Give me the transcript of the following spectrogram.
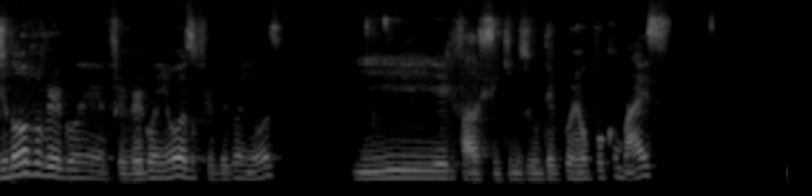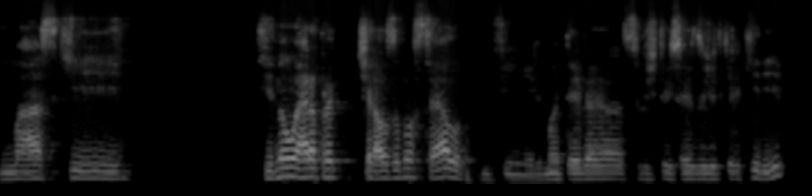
De novo, vergonha, foi vergonhoso, foi vergonhoso. E ele fala assim que no segundo tempo correu um pouco mais, mas que que não era para tirar o Zanocelo. Enfim, ele manteve as substituições do jeito que ele queria.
